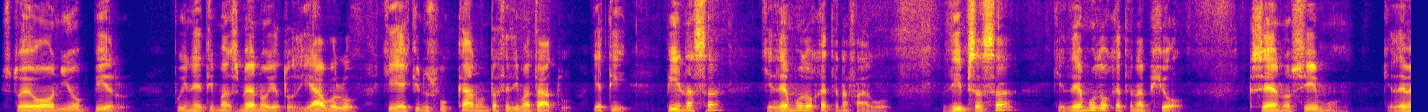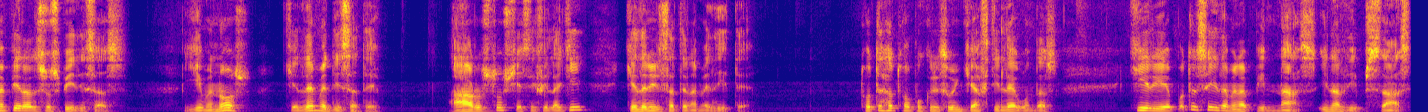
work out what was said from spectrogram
στο αιώνιο πυρ που είναι ετοιμασμένο για το διάβολο και για εκείνους που κάνουν τα θελήματά του γιατί πείνασα και δεν μου δώκατε να φάγω. Δίψασα και δεν μου δώκατε να πιω. Ξένος ήμουν και δεν με πήρατε στο σπίτι σας. Γυμνός και δεν με ντύσατε. Άρρωστος και στη φυλακή και δεν ήρθατε να με δείτε. Τότε θα το αποκριθούν και αυτοί λέγοντας «Κύριε, πότε σε είδαμε να πεινάς ή να διψάς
